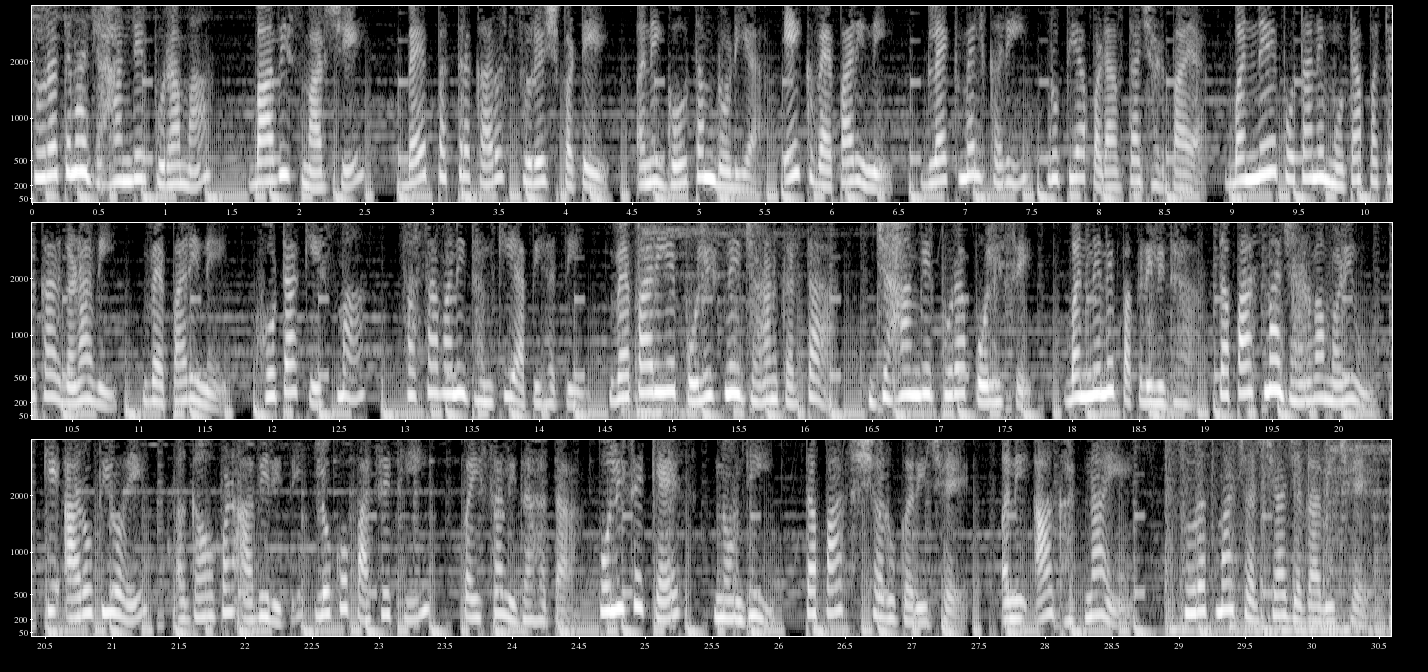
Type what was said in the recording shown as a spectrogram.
સુરતના જહાંગીરપુરામાં બાવીસ માર્ચે બે પત્રકારો સુરેશ પટેલ અને ગૌતમ ડોડિયા, એક વેપારીને બ્લેકમેલ કરી રૂપિયા પડાવતા ઝડપાયા. બંનેએ પોતાને મોટા પત્રકાર ગણાવી વેપારીને ખોટા કેસમાં ફસાવાની ધમકી આપી હતી. વેપારીએ પોલીસને જાણ કરતા જહાંગીરપુરા પોલીસે બંનેને પકડી લીધા. તપાસમાં જાણવા મળ્યું કે આરોપીઓએ અગાઉ પણ આવી રીતે લોકો પાસેથી પૈસા લીધા હતા. પોલીસે કેસ નોંધી તપાસ શરૂ કરી છે અને આ ઘટનાએ સુરતમાં ચર્ચા જગાવી છે.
